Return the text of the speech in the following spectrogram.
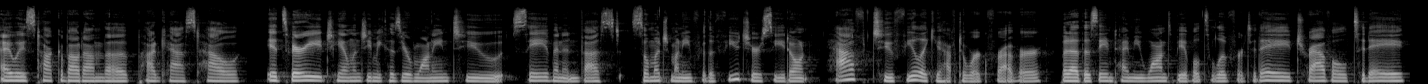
I always talk about on the podcast how it's very challenging because you're wanting to save and invest so much money for the future so you don't have to feel like you have to work forever. But at the same time, you want to be able to live for today, travel today,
